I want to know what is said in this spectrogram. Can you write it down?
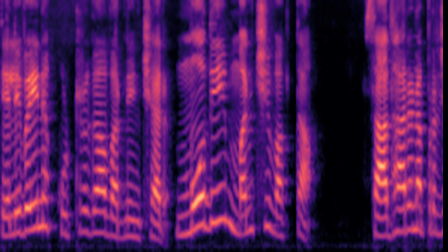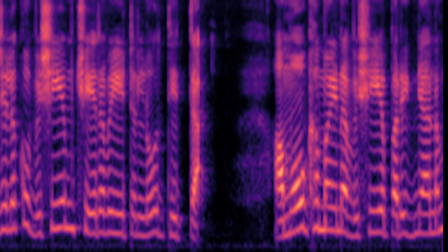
తెలివైన కుట్రగా వర్ణించారు. మోదీ మంచి వక్త సాధారణ ప్రజలకు విషయం చేరవేయటంలో దిట్ట అమోఘమైన విషయ పరిజ్ఞానం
